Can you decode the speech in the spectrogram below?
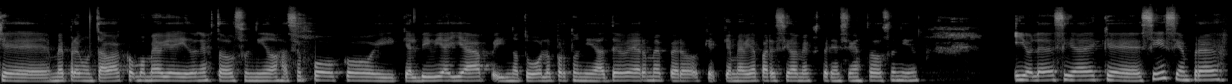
que me preguntaba cómo me había ido en Estados Unidos hace poco y que él vivía allá y no tuvo la oportunidad de verme, pero que, me había parecido mi experiencia en Estados Unidos. Y yo le decía de que sí, siempre es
